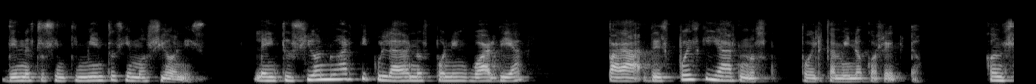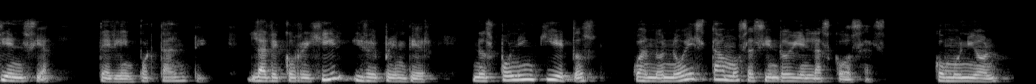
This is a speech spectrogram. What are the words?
de nuestros sentimientos y emociones. La intuición no articulada nos pone en guardia para después guiarnos por el camino correcto. Conciencia, tarea importante, la de corregir y reprender, nos pone inquietos cuando no estamos haciendo bien las cosas. Comunión,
